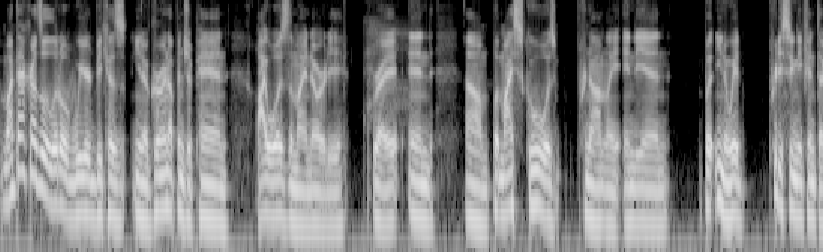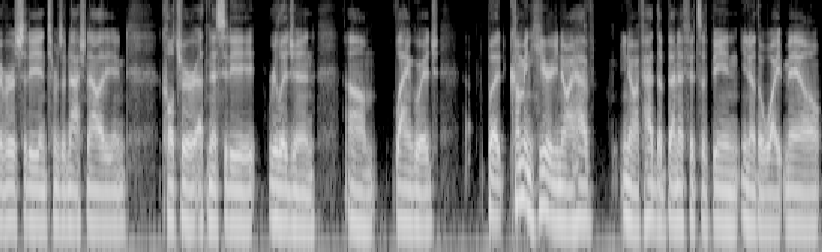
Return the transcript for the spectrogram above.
My background's a little weird because you know, growing up in Japan, I was the minority, right? And um, but my school was predominantly Indian, but you know, we had pretty significant diversity in terms of nationality and culture, ethnicity, religion, um, language. But coming here, you know, I have you know, I've had the benefits of being, you know, the white male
